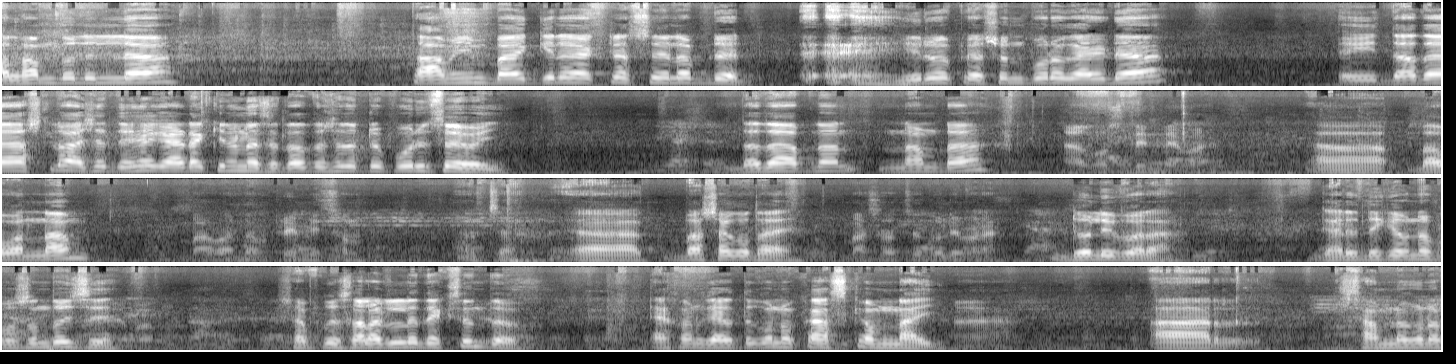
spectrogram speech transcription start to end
আলহামদুলিল্লাহ তামিম বাইকের একটা sale update Hero Passion Pro গাড়িটা এই দাদা আসলো আসে দেখে গাড়িটা কিনে নেছে দাদার সাথে একটু পরিচয় হই। দাদা আপনার নামটা? বাবার নাম? বাবার নাম প্রেমিসন। আচ্ছা বাসা কোথায়? বাসা হচ্ছে দলিপাড়া। ডলিপাড়া গাড়ি দেখে আপনার পছন্দ হয়েছে? সব কিছু সালাডলে দেখছেন তো? এখন গাড়িতে কোনো কাজ কাম নাই। আর সামনে কোনো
